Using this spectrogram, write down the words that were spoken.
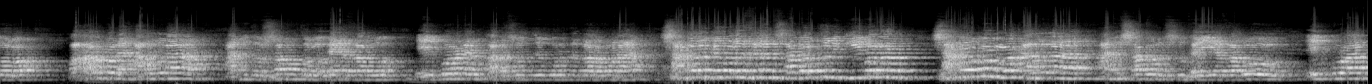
বলো? পাহাড় বলে আল্লাহ আমি তো সমতল হয়ে যাব। এই কোরআনের ভার সহ্য করতে পারব না। সাগরকে বলেছিলেন সাগর, তুমি কি বলো? সাগর বলল, আল্লাহ, আমি সাগর শুকাইয়া যাব। এই কোরআন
